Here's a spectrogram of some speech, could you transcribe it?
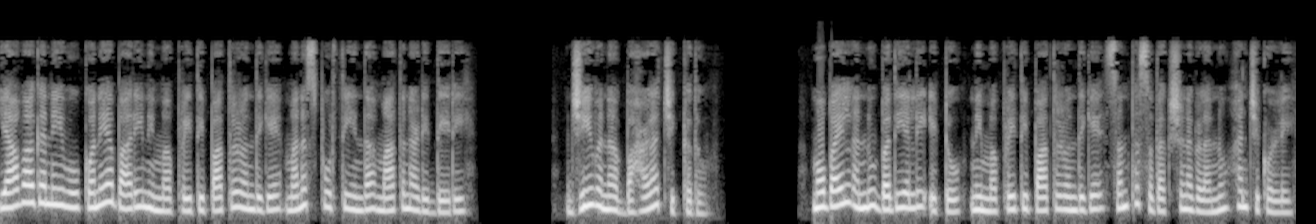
ಯಾವಾಗ ನೀವು ಕೊನೆಯ ಬಾರಿ ನಿಮ್ಮ ಪ್ರೀತಿ ಪಾತ್ರರೊಂದಿಗೆ ಮನಸ್ಫೂರ್ತಿಯಿಂದ ಮಾತನಾಡಿದ್ದೀರಿ? ಜೀವನ ಬಹಳ ಚಿಕ್ಕದು. ಮೊಬೈಲ್ ಅನ್ನು ಬದಿಯಲ್ಲಿ ಇಟ್ಟು ನಿಮ್ಮ ಪ್ರೀತಿ ಪಾತ್ರರೊಂದಿಗೆ ಸಂತಸದ ಕ್ಷಣಗಳನ್ನು ಹಂಚಿಕೊಳ್ಳಿ.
